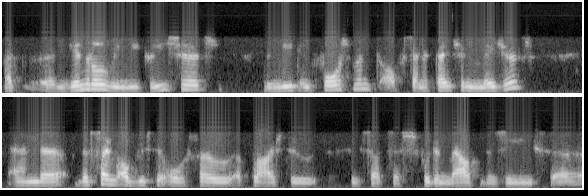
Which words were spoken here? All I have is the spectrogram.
But in general, we need research, we need enforcement of sanitation measures, and uh, the same obviously also applies to such as foot and mouth disease, uh, uh,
